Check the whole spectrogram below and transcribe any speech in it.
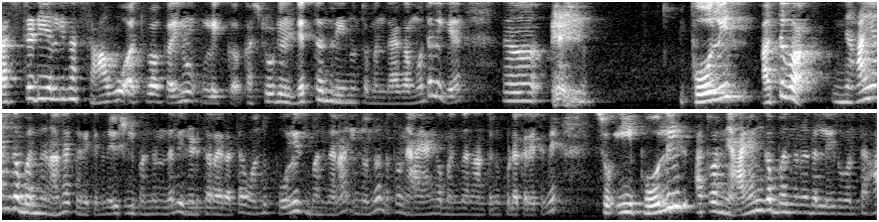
ಕಸ್ಟಡಿಯಲ್ಲಿನ ಸಾವು ಅಥವಾ ಏನು ಲೈಕ್ ಕಸ್ಟೋಡಿಯಲ್ ಡೆತ್ ಅಂದ್ರೆ ಏನು ಅಂತ ಬಂದಾಗ ಮೊದಲಿಗೆ ಪೊಲೀಸ್ ಅಥವಾ ನ್ಯಾಯಾಂಗ ಬಂಧನ ಅಂತ ಕರಿತೀವಿ. ಯೂಶಲಿ ಬಂಧನದಲ್ಲಿ ಎರಡು ತರ ಇರುತ್ತೆ. ಒಂದು ಪೊಲೀಸ್ ಬಂಧನ, ಇನ್ನೊಂದು ಅಥವಾ ನ್ಯಾಯಾಂಗ ಬಂಧನ ಅಂತಲೂ ಕೂಡ ಕರಿತೀವಿ. ಸೊ ಈ ಪೊಲೀಸ್ ಅಥವಾ ನ್ಯಾಯಾಂಗ ಬಂಧನದಲ್ಲಿ ಇರುವಂತಹ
